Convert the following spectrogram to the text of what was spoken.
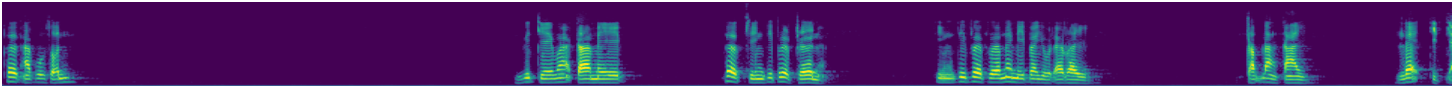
เพิกอากุศล วิเทวะกาเม เพิกสิ่งที่เพลิดเพลิน สิ่งที่เพลิดเพลินไม่มีประโยชน์อะไร กับร่างกาย และจิตใจ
